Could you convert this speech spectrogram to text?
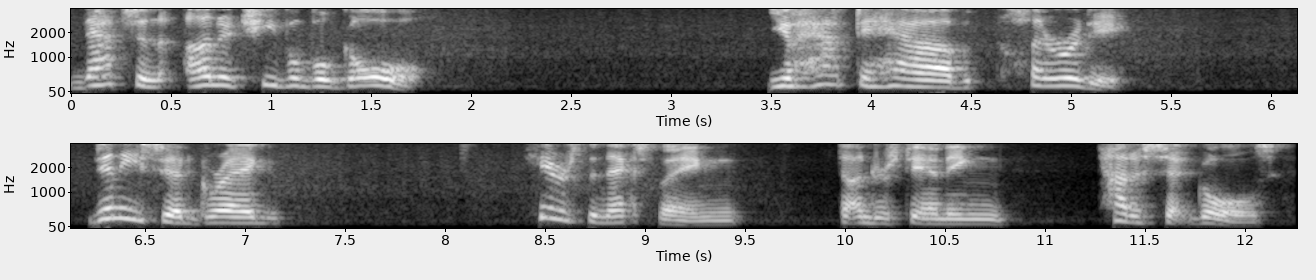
That's an unachievable goal. You have to have clarity. Then he said, Greg, here's the next thing to understanding how to set goals.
